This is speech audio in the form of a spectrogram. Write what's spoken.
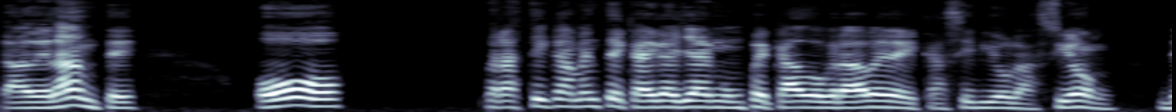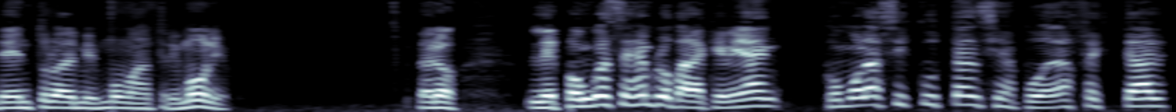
adelante, o prácticamente caiga ya en un pecado grave de casi violación dentro del mismo matrimonio. Pero le pongo ese ejemplo para que vean cómo la circunstancia puede afectar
